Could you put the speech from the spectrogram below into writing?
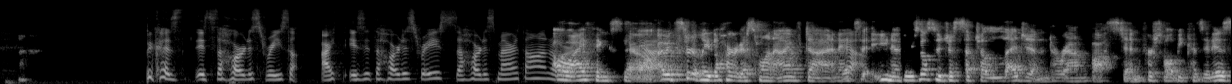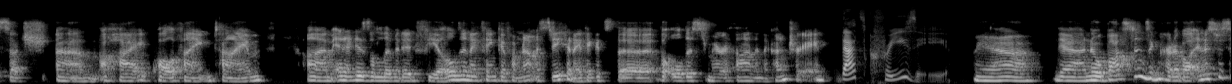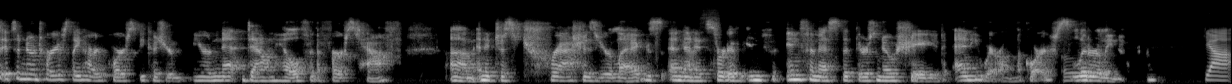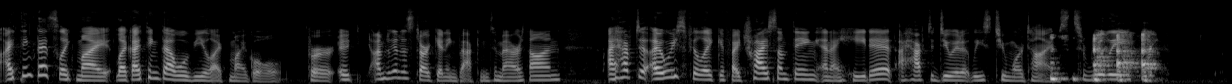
because it's the hardest race. I, is it the hardest race, the hardest marathon? Or? Oh, I think so. Yeah. It's certainly the hardest one I've done. It's yeah. you know, there's also just such a legend around Boston. First of all, because it is such um, a high qualifying time, um, and it is a limited field. And I think, if I'm not mistaken, I think it's the the oldest marathon in the country. That's crazy. Yeah. Yeah. No, Boston's incredible. And it's just it's a notoriously hard course because you're you're net downhill for the first half. Um, and it just trashes your legs. And then it's sort of inf- infamous that there's no shade anywhere on the course, oh. literally no. Yeah, I think that's like my like I think that will be like my goal for it. I'm gonna start getting back into marathon. I have to. I always feel like if I try something and I hate it, I have to do it at least two more times to really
